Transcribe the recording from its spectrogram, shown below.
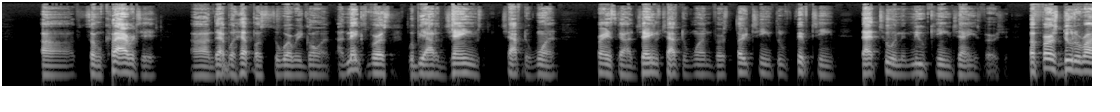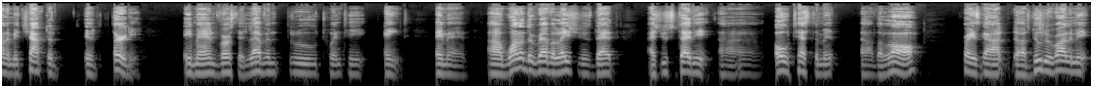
uh, some clarity uh, that will help us to where we're going. Our next verse will be out of James chapter 1. Praise God. James chapter 1, verse 13 through 15. That too in the New King James Version. But first, Deuteronomy chapter 30, amen, verse 11 through 28. Amen. Uh, one of the revelations that, as you study uh, Old Testament, uh, the law, praise God, uh, Deuteronomy,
